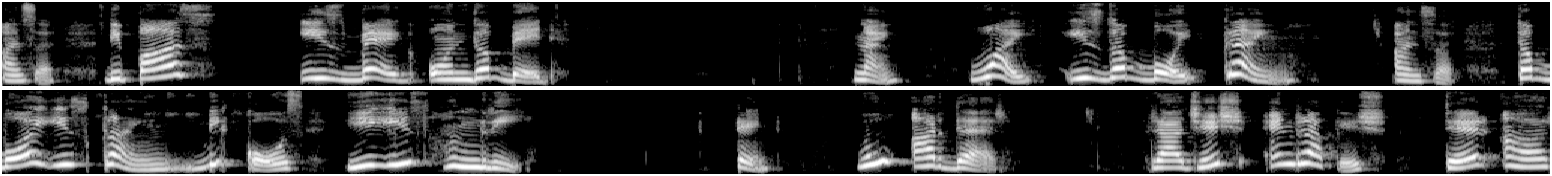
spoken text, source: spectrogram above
Answer. Dipa's is bag on the bed? 9. Why is the boy crying? Answer. The boy is crying because he is hungry. 10. Who are there? Rajesh and Rakesh. There are.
